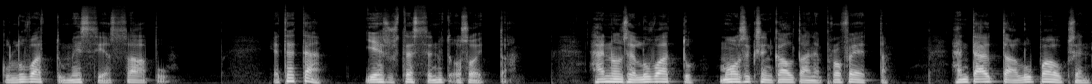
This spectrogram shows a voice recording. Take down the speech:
kun luvattu Messias saapuu. Ja tätä Jeesus tässä nyt osoittaa. Hän on se luvattu Mooseksen kaltainen profeetta. Hän täyttää lupauksen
